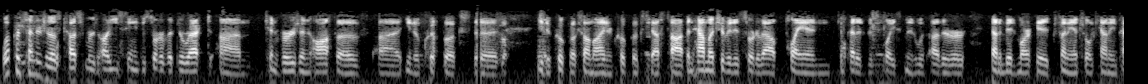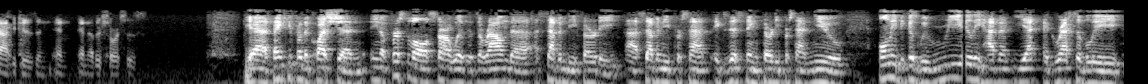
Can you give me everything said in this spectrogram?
what percentage of those customers are you seeing just sort of a direct conversion off of uh you know QuickBooks to either QuickBooks Online or QuickBooks Desktop, and how much of it is sort of out playing competitive displacement with other kind of mid-market financial accounting packages and other sources? Yeah. Thank you for the question. First of all, I'll start with it's around a 70/30, 70% uh, existing, 30% new, only because we really haven't yet aggressively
